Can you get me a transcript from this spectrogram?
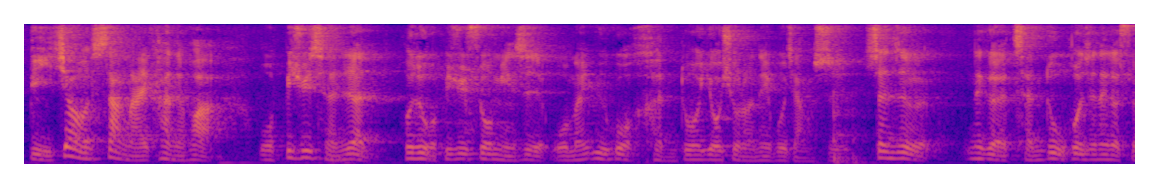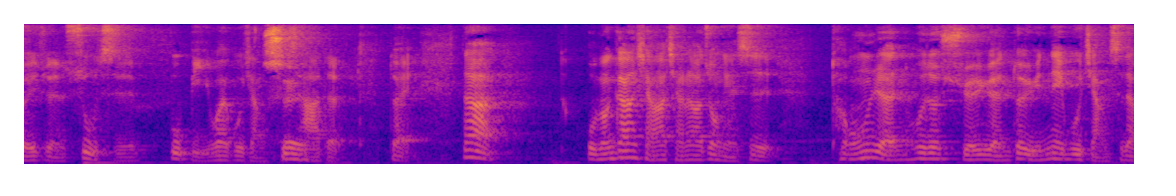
比较上来看的话，我必须承认，或者我必须说明是，我们遇过很多优秀的内部讲师，甚至那个程度或者那个水准素质不比外部讲师差的。对，那我们刚刚想要强调的重点是，同仁或者说学员对于内部讲师的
